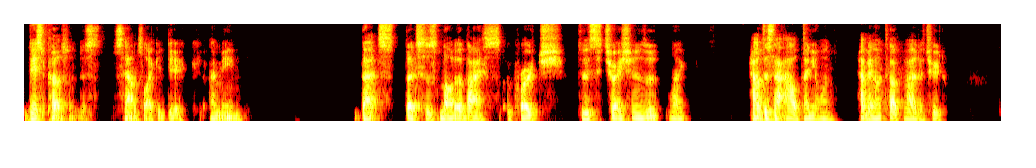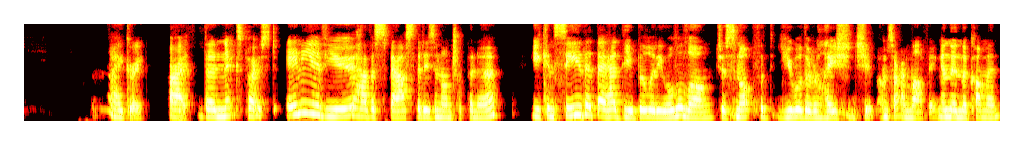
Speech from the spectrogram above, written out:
this person just sounds like a dick. I mean, that's that's just not a nice approach to the situation, is it? Like, how does that help anyone having that type of attitude? I agree. All right, the next post. Any of you have a spouse that is an entrepreneur? You can see that they had the ability all along, just not for you or the relationship. I'm sorry, I'm laughing. And then the comment.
